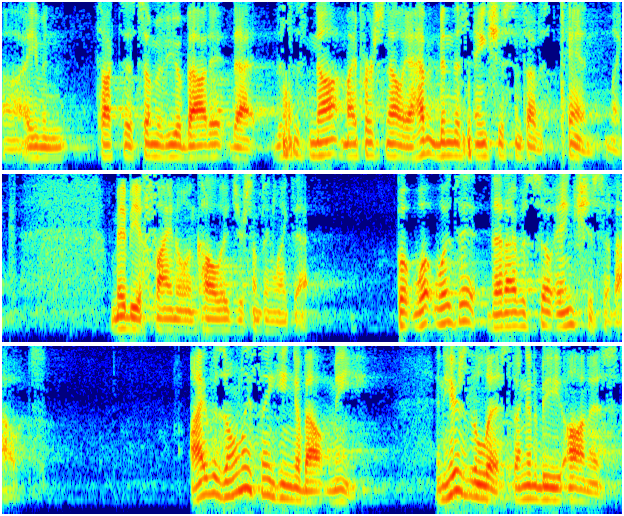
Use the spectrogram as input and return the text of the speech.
Uh, I even talked to some of you about it that this is not my personality. I haven't been this anxious since I was 10, like maybe a final in college or something like that. But what was it that I was so anxious about? I was only thinking about me. And here's the list. I'm going to be honest.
